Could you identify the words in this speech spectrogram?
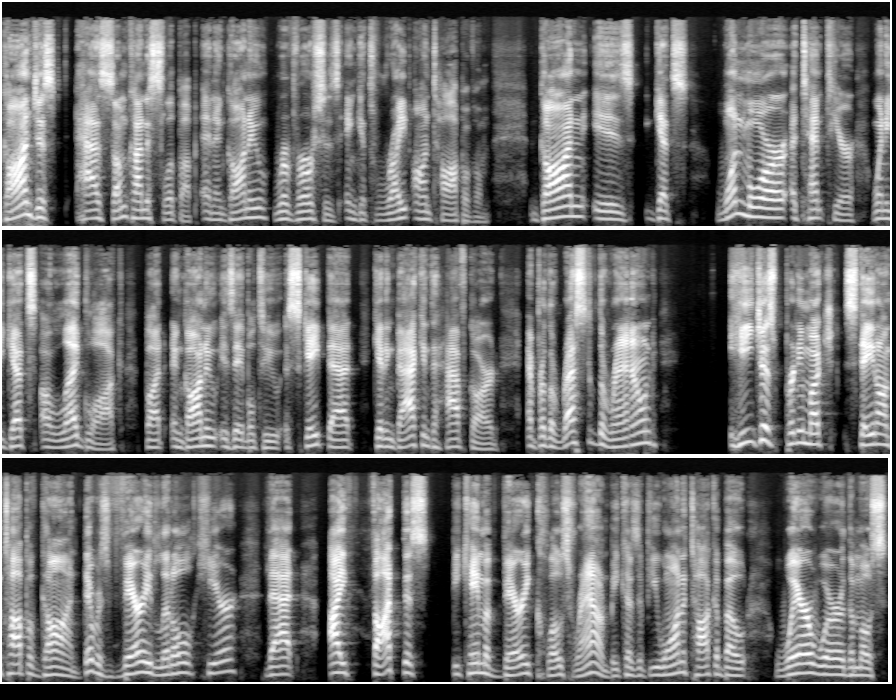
Gane just has some kind of slip up, and Ngannou reverses and gets right on top of him. Gane is gets one more attempt here when he gets a leg lock, but Ngannou is able to escape that, getting back into half guard. And for the rest of the round, he just pretty much stayed on top of Gane. There was very little here that I thought this became a very close round because if you want to talk about where were the most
